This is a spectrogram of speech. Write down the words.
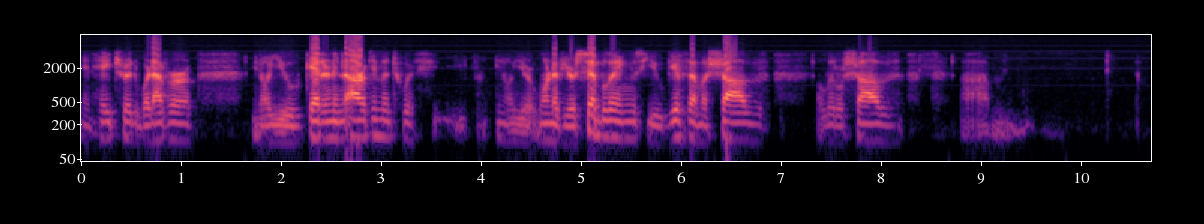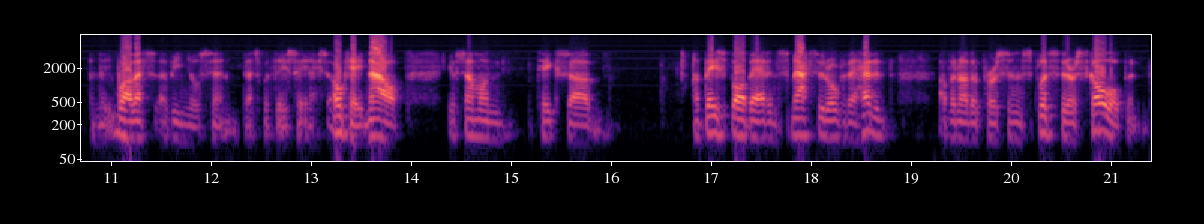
in hatred, whatever. You know, you get in an argument with, you know, your one of your siblings. You give them a shove, a little shove. Um, they, well, that's a venial sin. That's what they say. I say. Okay, now, if someone takes a, a baseball bat and smacks it over the head of another person and splits their skull open,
